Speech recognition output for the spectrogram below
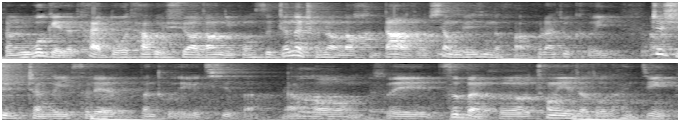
如果给的太多，他会需要当你公司真的成长到很大的时候，象征性的还回来就可以。这是整个以色列本土的一个气氛。然后，所以资本和创业者走得很近，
